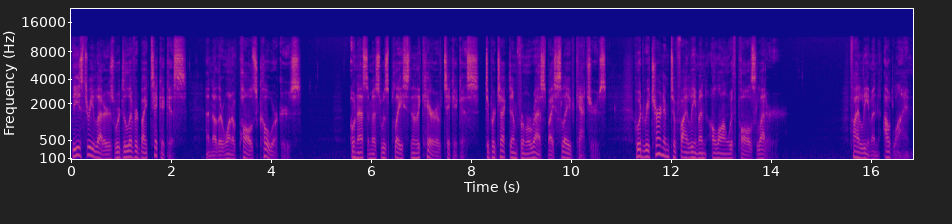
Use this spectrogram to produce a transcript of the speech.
These three letters were delivered by Tychicus, another one of Paul's co workers. Onesimus was placed in the care of Tychicus to protect him from arrest by slave catchers, who would return him to Philemon along with Paul's letter. Philemon outline.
